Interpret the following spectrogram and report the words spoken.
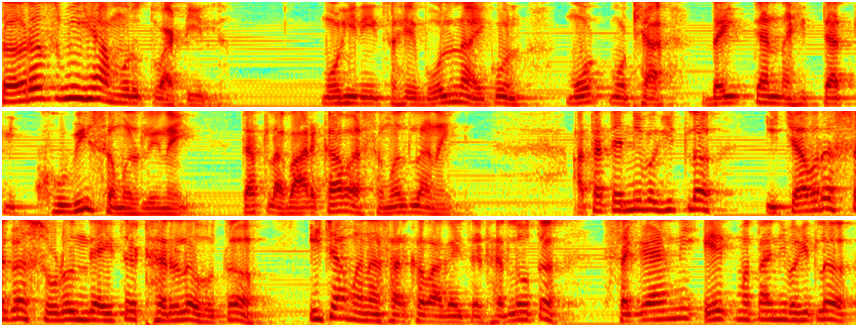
तरच मी हे अमृत वाटील. मोहिनीचं हे बोलणं ऐकून मोठमोठ्या दैत्यांनाही त्यातली खुबी समजली नाही त्यातला बारकावा समजला नाही. आता त्यांनी बघितलं हिच्यावरच सगळं सोडून द्यायचं ठरलं होतं हिच्या मनासारखं वागायचं ठरलं होतं. सगळ्यांनी एकमताने बघितलं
